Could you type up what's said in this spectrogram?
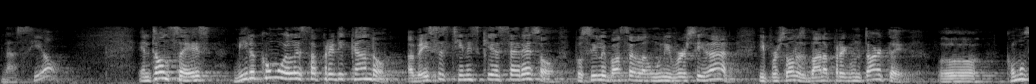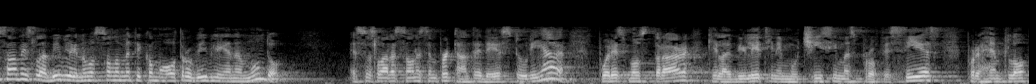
nació. Entonces, mira cómo él está predicando. A veces tienes que hacer eso. Posible vas a la universidad y personas van a preguntarte, oh, ¿cómo sabes la Biblia no solamente como otra Biblia en el mundo? Esa es la razón es importante de estudiar. Puedes mostrar que la Biblia tiene muchísimas profecías. Por ejemplo,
